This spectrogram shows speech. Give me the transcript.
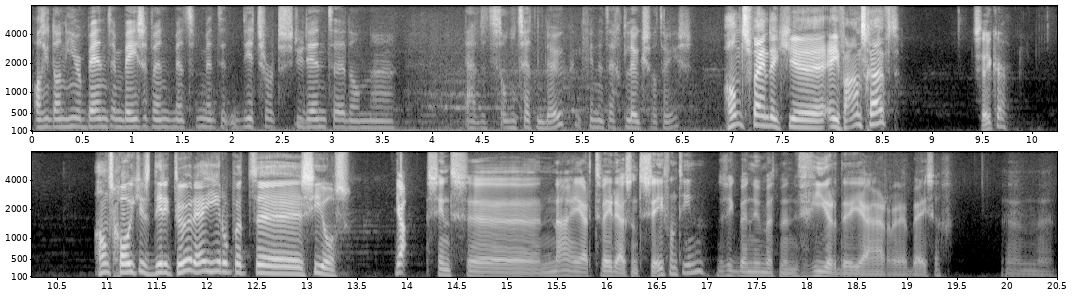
als ik dan hier ben en bezig ben met, met dit soort studenten, dan ja, dat is ontzettend leuk. Ik vind het echt het leukste wat er is. Hans, fijn dat je even aanschuift. Zeker. Hans Gootjes, directeur hè, hier op het eh CIOS. Ja, sinds eh, najaar 2017. Dus ik ben nu met mijn vierde jaar eh, bezig. En,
